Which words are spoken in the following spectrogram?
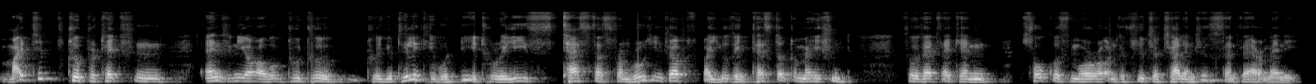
My tip to protection engineer or to, to, to utility would be to release testers from routine jobs by using test automation so that they can focus more on the future challenges, and there are many.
